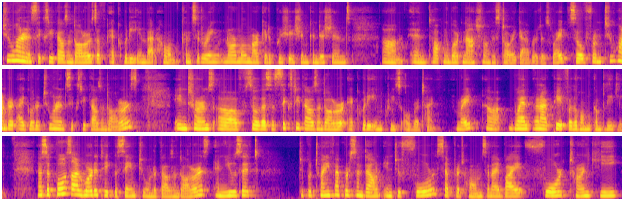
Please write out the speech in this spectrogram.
$260,000 of equity in that home, considering normal market appreciation conditions um, and talking about national historic averages, right? So from 200, I go to $260,000 in terms of, so that's a $60,000 equity increase over time, right? Uh, when, when I've paid for the home completely. Now, suppose I were to take the same $200,000 and use it to put 25% down into four separate homes and I buy four turnkey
